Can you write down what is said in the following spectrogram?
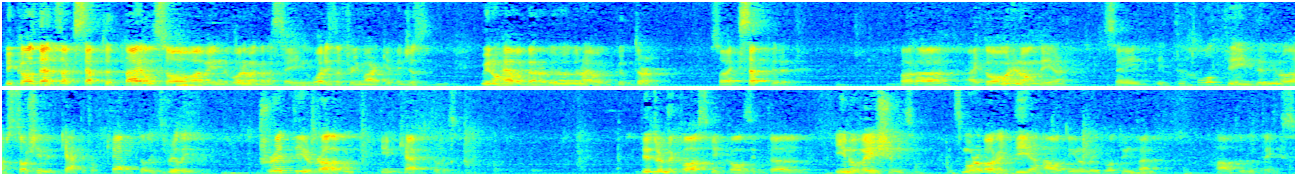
because that's accepted title. So I mean, what am I going to say? What is the free market? It just we don't have a better, we don't, we don't have a good term. So I accepted it. But uh, I go on and on there saying it, the whole thing, the, you know, associated with capital. Capital is really pretty relevant in capitalism. Deirdre McCloskey calls it uh, innovationism. It's more about idea, how to innovate, what to invent, how to do things.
